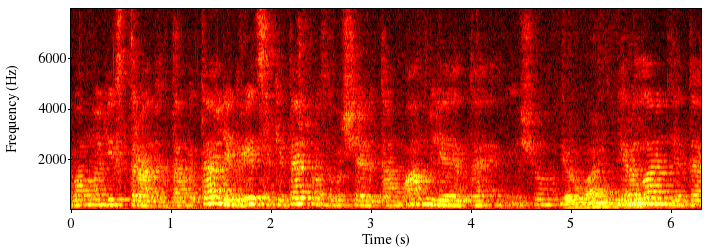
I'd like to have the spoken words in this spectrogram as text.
во многих странах. Там Италия, Греция, Китай прозвучали, там Англия, да, еще Ирландия. Ирландия, да.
